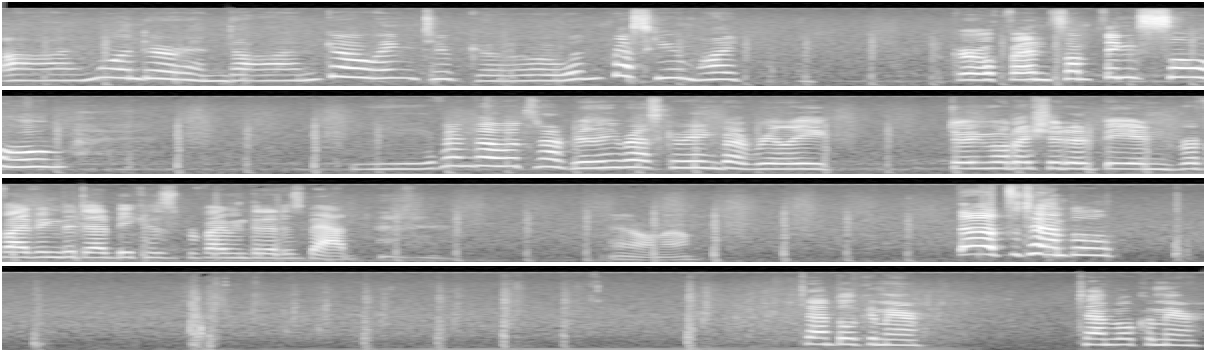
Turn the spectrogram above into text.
I'm Wander and I'm going to go and rescue my girlfriend something soul. Even though it's not really rescuing, but really doing what I should be in reviving the dead because reviving the dead is bad. I don't know. That's a temple! Temple, come here. Temple, come here.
